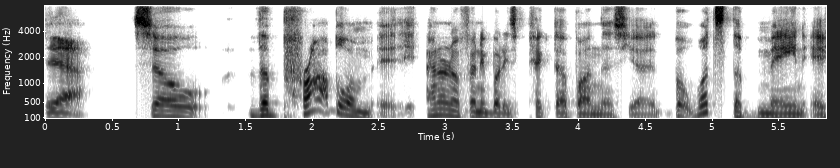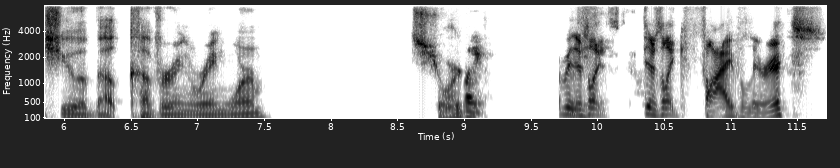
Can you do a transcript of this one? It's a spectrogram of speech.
yeah. So the problem, I I don't know if anybody's picked up on this yet, but what's the main issue about covering ringworm? Short. Like- I mean there's like there's like five lyrics.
